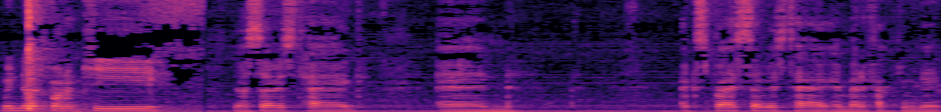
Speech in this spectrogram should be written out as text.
Windows product key, your service tag, and express service tag and manufacturing date.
